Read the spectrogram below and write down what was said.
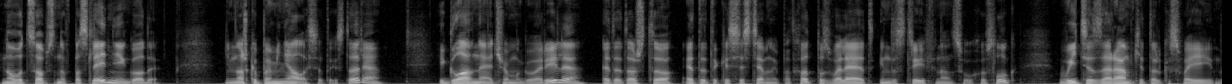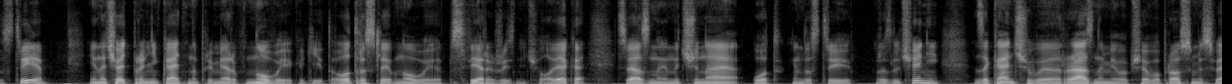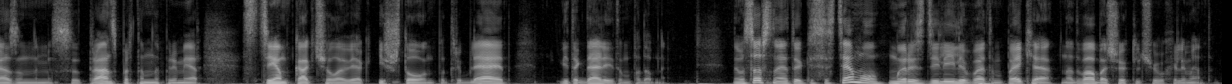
Но вот, собственно, в последние годы немножко поменялась эта история, и главное, о чем мы говорили, это то, что этот экосистемный подход позволяет индустрии финансовых услуг выйти за рамки только своей индустрии и начать проникать, например, в новые какие-то отрасли, в новые сферы жизни человека, связанные начиная от индустрии развлечений, заканчивая разными вообще вопросами, связанными с транспортом, например, с тем, как человек и что он потребляет, и так далее и тому подобное. Ну вот, собственно, эту экосистему мы разделили в этом пэке на два больших ключевых элемента.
